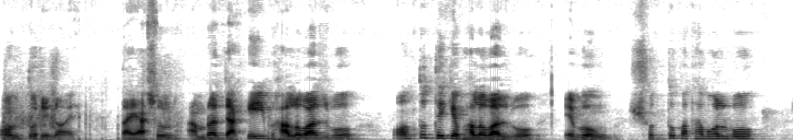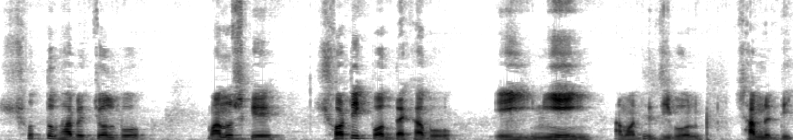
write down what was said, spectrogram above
অন্তরে নয়। তাই আসুন আমরা যাকেই ভালোবাসবো, অন্তর থেকে ভালোবাসবো এবং সত্য কথা বলব, সত্যভাবে চলবো, মানুষকে সঠিক পথ দেখাবো, এই নিয়েই আমাদের জীবন সামনের দিক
